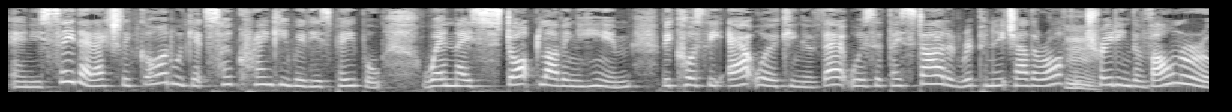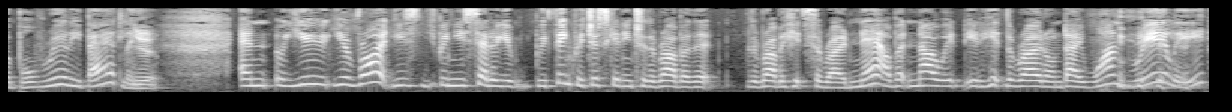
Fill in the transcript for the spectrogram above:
And you see that actually God would get so cranky with his people when they stopped loving him because the outworking of that was that they started ripping each other off and treating the vulnerable really badly. Yeah. And you, you're right. You, when you said, oh, you, we think we're just getting to the rubber that the rubber hits the road now, but no, it, it hit the road on day one, really,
